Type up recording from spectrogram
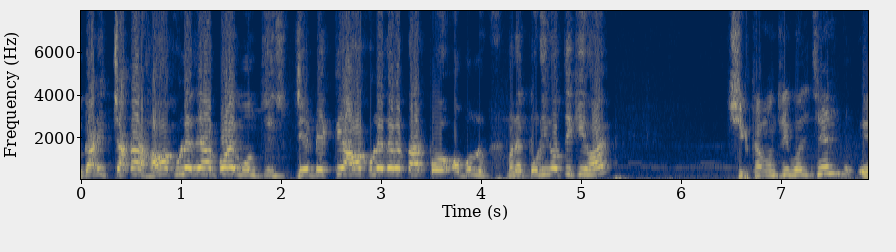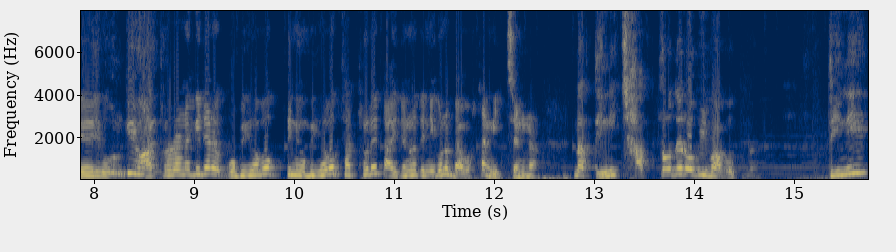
গাড়ির চাকার হাওয়া খুলে দেওয়ার পরে মন্ত্রী যে ব্যক্তি হাওয়া খুলে দেবে তার অবন- মানে পরিণতি কি হয়? শিক্ষামন্ত্রী বলছেন। ছাত্ররা নাকি যার অভিভাবক তিনি অভিভাবক ছাত্রদের তাই জন্য তিনি কোনো ব্যবস্থা নিচ্ছেন না। না তিনি ছাত্রদের অভিভাবক না। তিনি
